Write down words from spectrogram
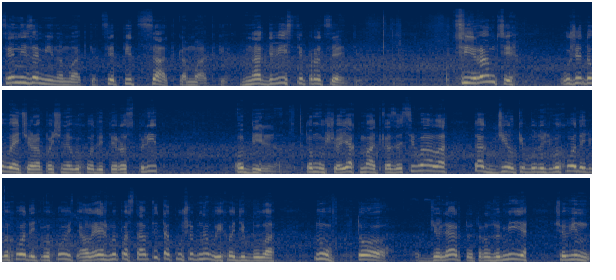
Це не заміна матки, це підсадка матки на 200%. В цій рамці вже до вечора почне виходити розплід обільно. Тому що як матка засівала, так бджілки будуть виходити, виходить, виходить, але ж ви поставте таку, щоб на виході була. Ну, хто бджоляр, тут розуміє, що він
